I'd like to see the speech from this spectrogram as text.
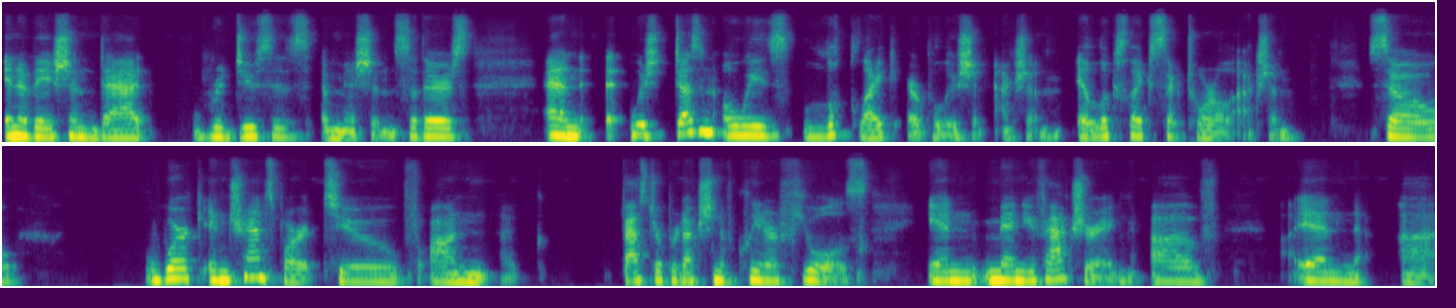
innovation that reduces emissions. So there's and uh, which doesn't always look like air pollution action. It looks like sectoral action. So work in transport to on uh, faster production of cleaner fuels, in manufacturing, of in uh,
